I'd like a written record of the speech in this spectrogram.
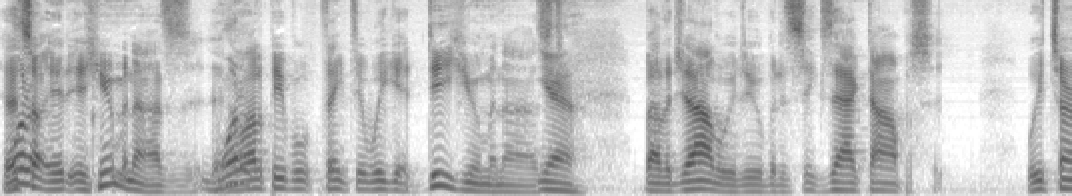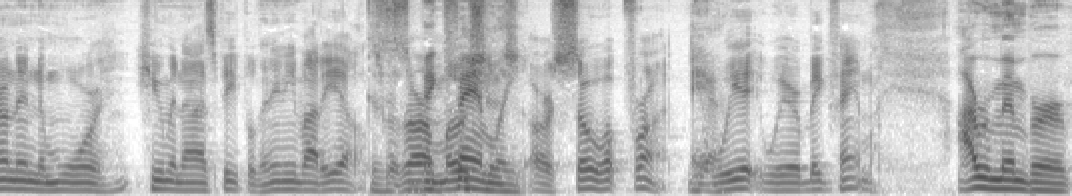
That's how, it, it humanizes it. And a lot of people think that we get dehumanized Yeah. by the job we do, but it's the exact opposite. We turn into more humanized people than anybody else because our emotions family. are so upfront. Yeah. We we're a big family. I remember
